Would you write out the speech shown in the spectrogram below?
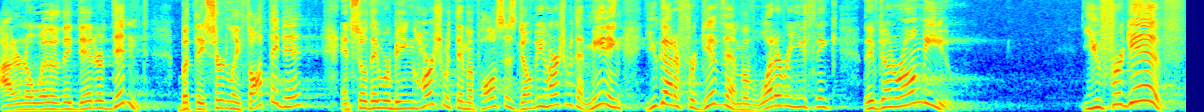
I don't know whether they did or didn't, but they certainly thought they did. And so they were being harsh with them. And Paul says, don't be harsh with them, meaning you got to forgive them of whatever you think they've done wrong to you. You forgive.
